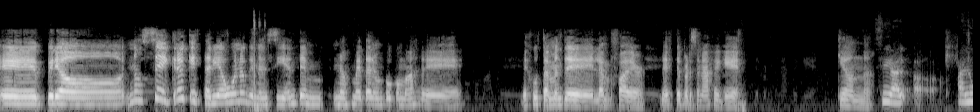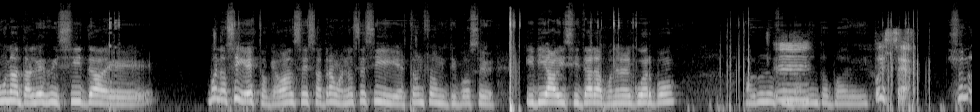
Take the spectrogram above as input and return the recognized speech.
Eh, pero no sé, creo que estaría bueno que en el siguiente nos metan un poco más de, de justamente Lampfire, de este personaje que... ¿Qué onda? Sí, alguna tal vez visita de... Bueno, sí, esto, que avance esa trama. No sé si Stormfront tipo se iría a visitar a poner el cuerpo. ¿Habrá un mm, enfrentamiento padre Puede ser. Yo no,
